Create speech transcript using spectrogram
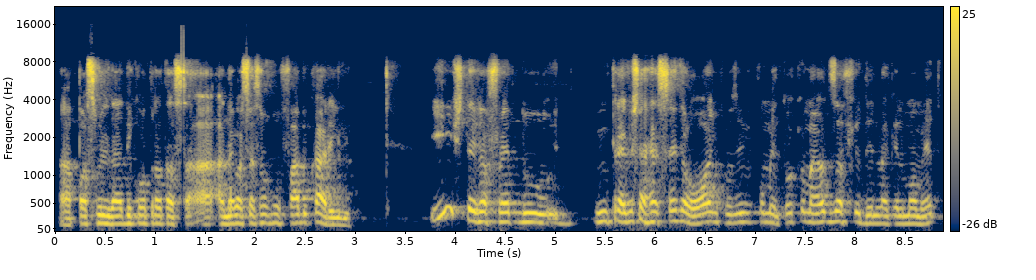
a possibilidade de contratação, a, negociação com o Fábio Carilli. E esteve à frente do. Em entrevista recente ao O, inclusive, comentou que o maior desafio dele naquele momento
